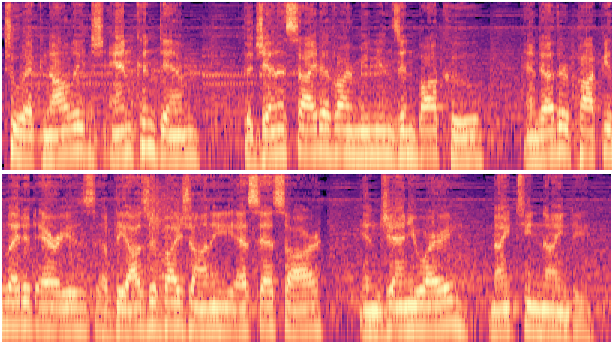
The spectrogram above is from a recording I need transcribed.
to acknowledge and condemn the genocide of Armenians in Baku and other populated areas of the Azerbaijani SSR in January 1990.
